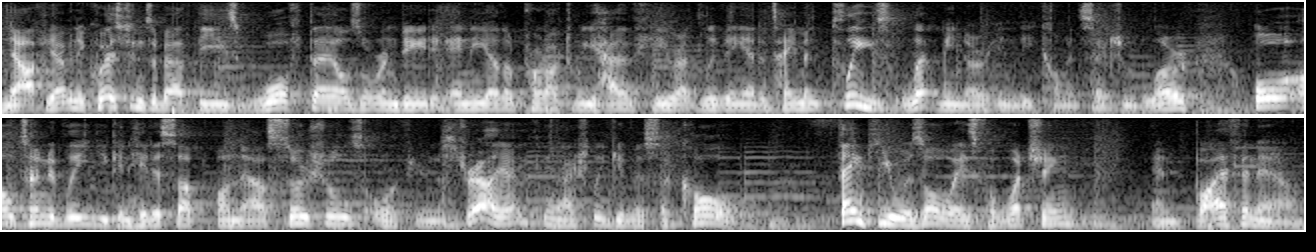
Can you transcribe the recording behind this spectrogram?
Now, if you have any questions about these Wharfedales or indeed any other product we have here at Living Entertainment, please let me know in the comment section below. Or alternatively, you can hit us up on our socials, or if you're in Australia, you can actually give us a call. Thank you as always for watching, and bye for now.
